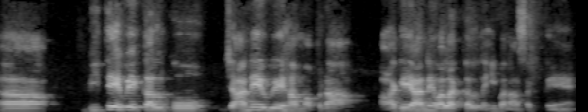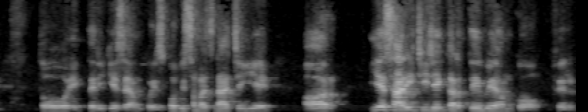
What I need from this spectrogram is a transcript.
आ, बीते हुए कल को जाने हुए हम अपना आगे आने वाला कल नहीं बना सकते हैं। तो एक तरीके से हमको इसको भी समझना चाहिए और ये सारी चीज़ें करते हुए हमको फिर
